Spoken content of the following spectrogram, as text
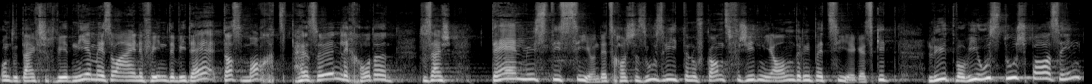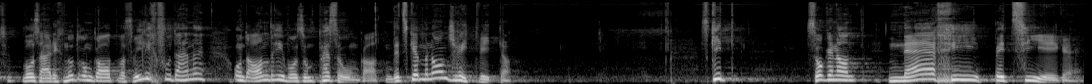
und du denkst, ich werde nie mehr so einen finden wie der. Das macht es persönlich, oder? Du sagst, der müsste es sein. Und jetzt kannst du das ausweiten auf ganz verschiedene andere Beziehungen. Es gibt Leute, die wie austauschbar sind, wo es eigentlich nur darum geht, was will ich von denen, und andere, wo es um Person geht. Und jetzt gehen wir noch einen Schritt weiter. Es gibt sogenannte nähe Beziehungen.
